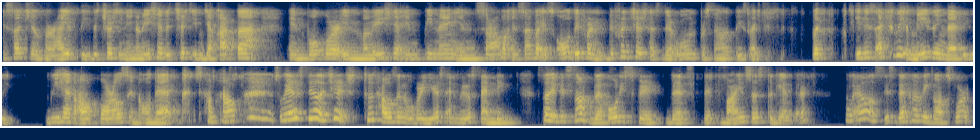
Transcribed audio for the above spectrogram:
is such a variety. The church in Indonesia, the church in Jakarta, in Bogor, in Malaysia, in Penang, in Sarawak, and Sabah, it's all different. Different church has their own personalities. Like, but it is actually amazing that we we have our quarrels and all that, but somehow we are still a church, 2000 over years, and we're standing. So if it's not the Holy Spirit that, that binds us together, who else? It's definitely God's work.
